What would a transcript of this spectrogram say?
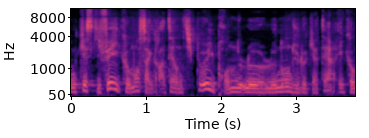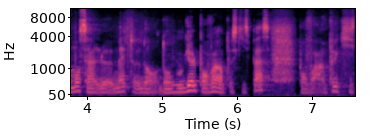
Donc qu'est-ce qu'il fait? Il commence à gratter un petit peu, il prend le, nom du locataire, et commence à le mettre dans, Google pour voir un peu ce qui se passe, pour voir un peu qui,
